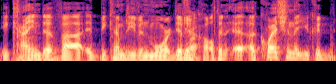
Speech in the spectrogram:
it kind of, uh, it becomes even more difficult. And a, a question that you could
